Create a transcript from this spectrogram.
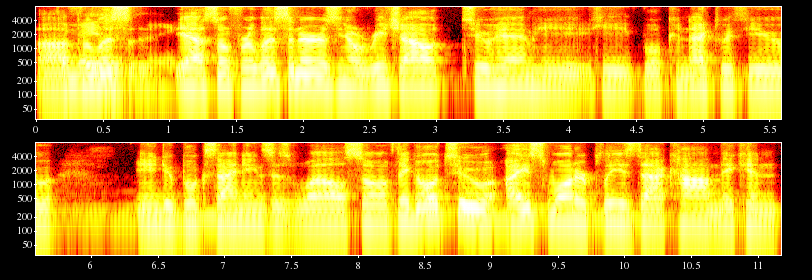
uh, for listen yeah so for listeners you know reach out to him he he will connect with you and you do book signings as well. So if they go to icewaterplease.com, they can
